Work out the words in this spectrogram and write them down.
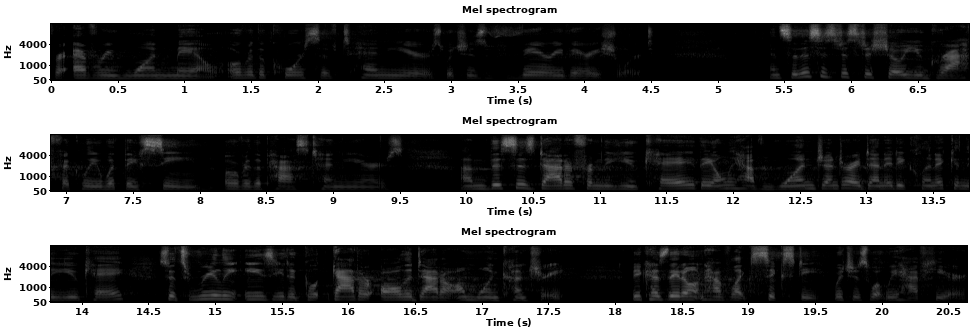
for every one male over the course of 10 years, which is very, very short. And so this is just to show you graphically what they've seen over the past 10 years. Um, this is data from the UK. They only have one gender identity clinic in the UK, so it's really easy to gather all the data on one country because they don't have like 60, which is what we have here.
